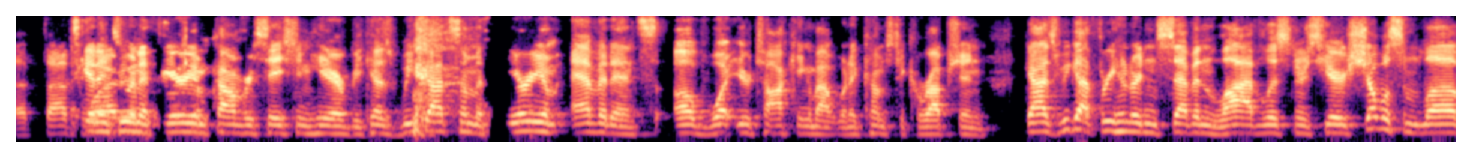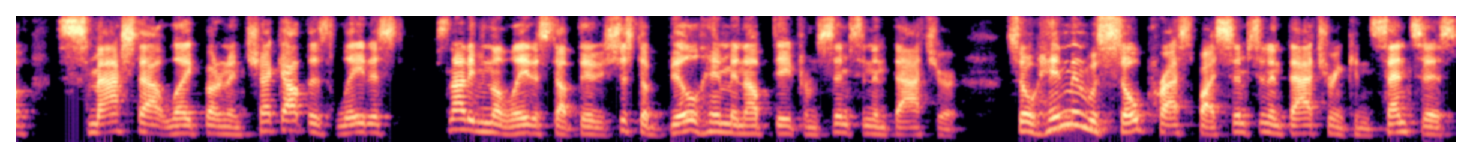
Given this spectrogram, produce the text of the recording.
That, Let's get into an Ethereum conversation here because we got some Ethereum evidence of what you're talking about when it comes to corruption. Guys, we got 307 live listeners here. Show us some love, smash that like button, and check out this latest. It's not even the latest update, it's just a Bill Hinman update from Simpson and Thacher. So Hinman was so pressed by Simpson and Thacher and ConsenSys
